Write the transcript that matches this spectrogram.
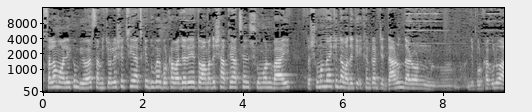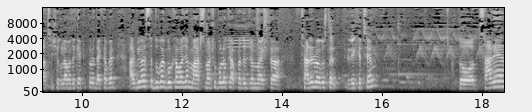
আসসালামু আলাইকুম, ভিউয়ার্স। আমি চলে এসেছি আজকে দুবাই বোরখা বাজারে। তো আমাদের সাথে আছেন সুমন ভাই। তো সুমন ভাই কিন্তু আমাদেরকে এখানকার যে দারুণ দারুণ যে বোরখাগুলো আছে, সেগুলো আমাদেরকে এক এক করে দেখাবেন। আর ভিউয়ার্স, তো দুবাই বোরখা বাজার মাস মাস উপলক্ষে আপনাদের জন্য একটা ছাড়ের ব্যবস্থা রেখেছেন। তো ছাড়ের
